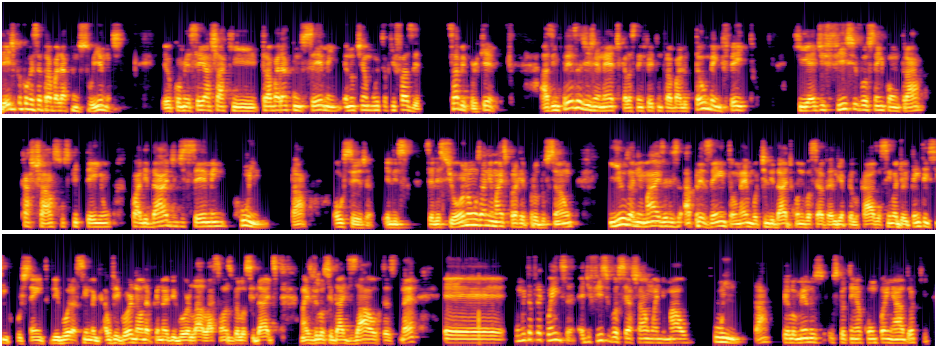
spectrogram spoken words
desde que eu comecei a trabalhar com suínos, eu comecei a achar que trabalhar com sêmen eu não tinha muito o que fazer. Sabe por quê? As empresas de genética elas têm feito um trabalho tão bem feito que é difícil você encontrar cachaços que tenham qualidade de sêmen ruim, tá? Ou seja, eles selecionam os animais para reprodução e os animais eles apresentam, né, motilidade quando você avalia pelo caso acima de 85%, vigor acima de, o vigor não, né, porque não é vigor lá, lá são as velocidades, mas velocidades altas, né? É, com muita frequência. É difícil você achar um animal ruim, tá? Pelo menos os que eu tenho acompanhado aqui.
